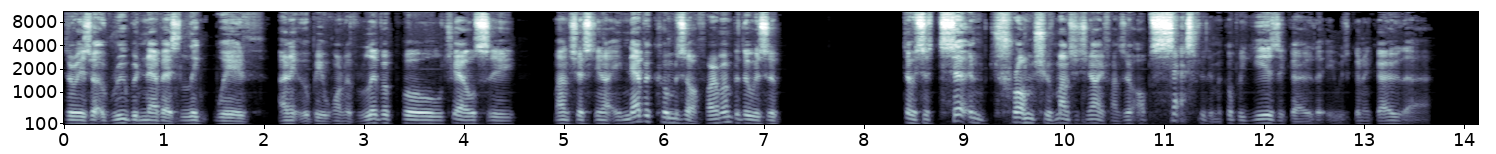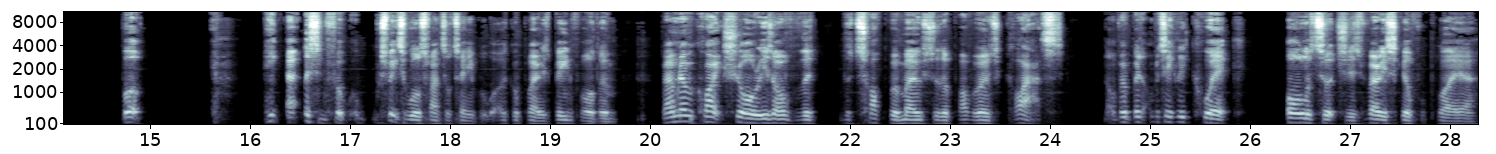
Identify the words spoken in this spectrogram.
there is a Ruben Neves linked with, and it would be one of Liverpool, Chelsea, Manchester United. It never comes off. I remember there was a there was a certain tranche of Manchester United fans who were obsessed with him a couple of years ago that he was going to go there. But he, uh, listen, for, speak to Wolves fans will tell you what a good player he's been for them. But I'm never quite sure he's of the, the toppermost of most of the toppermost class. Not, not particularly quick, all the touches, very skillful player.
